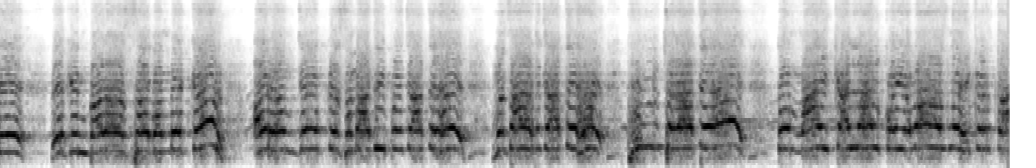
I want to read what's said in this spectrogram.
थे लेकिन बाबा साहब अंबेडकर औरंगज़ेब के समाधि पे जाते हैं मजार जाते हैं, फूल चढ़ाते हैं तो माई का लाल कोई आवाज़ नहीं करता।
